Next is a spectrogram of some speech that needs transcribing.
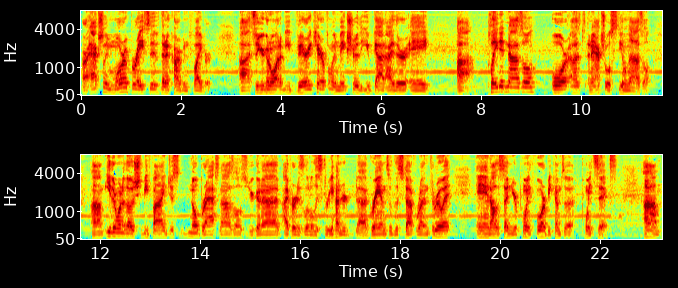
are actually more abrasive than a carbon fiber. Uh, so you're going to want to be very careful and make sure that you've got either a uh, plated nozzle or a, an actual steel nozzle. Um, either one of those should be fine, just no brass nozzles. You're gonna, I've heard as little as 300 uh, grams of the stuff run through it, and all of a sudden your 0.4 becomes a 0.6. Um,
